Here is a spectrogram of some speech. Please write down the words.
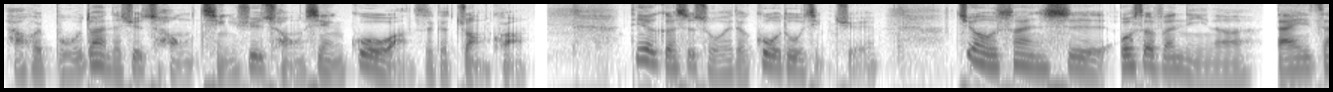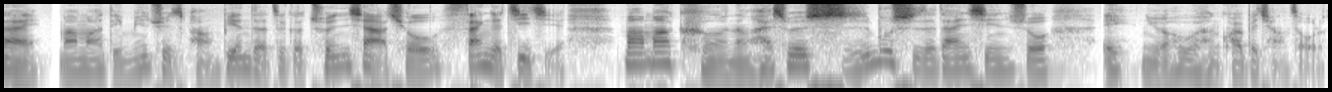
他会不断的去重情绪重现过往这个状况。第二个是所谓的过度警觉，就算是波瑟芬尼呢，待在妈妈 Dimitris 旁边的这个春夏秋三个季节，妈妈可能还是会时不时的担心说，诶，女儿会不会很快被抢走了？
